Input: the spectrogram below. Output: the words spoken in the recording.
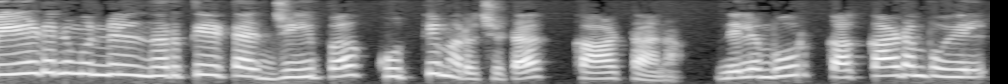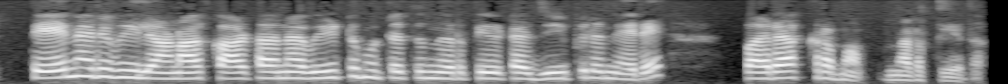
വീടിന് മുന്നിൽ നിർത്തിയിട്ട ജീപ്പ് കുത്തിമറിച്ചിട്ട് കാട്ടാന. നിലമ്പൂർ കക്കാടംപൊയിൽ തേനരുവിയിലാണ് കാട്ടാന വീട്ടുമുറ്റത്ത് നിർത്തിയിട്ട ജീപ്പിന് നേരെ പരാക്രമം നടത്തിയത്.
